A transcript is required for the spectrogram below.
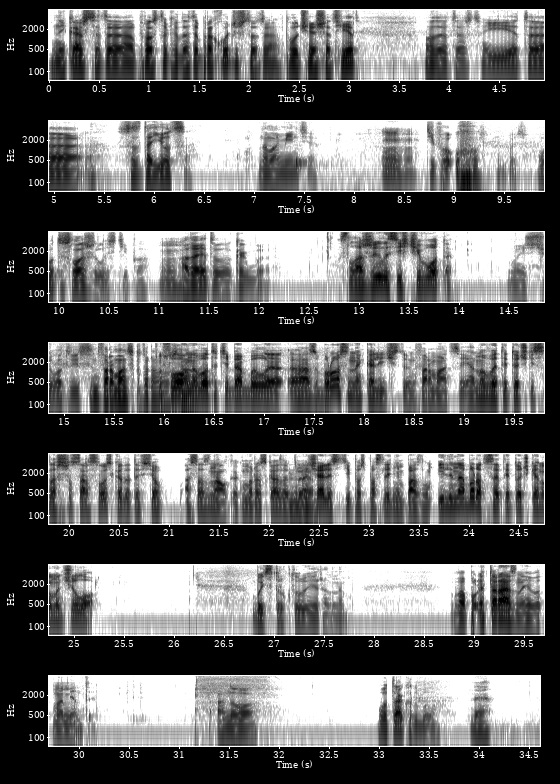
Мне кажется, это просто когда ты проходишь что-то, получаешь ответ, вот тест, и это создается на моменте. Типа, о, ебать, вот и сложилось, типа. А до этого как бы, Сложилось из чего-то. ну, из чего-то, из информации, которую он Условно, узнал. вот у тебя было э, разбросанное количество информации, и оно в этой точке срослось, когда ты все осознал, как мы рассказывали Да. в начале, с, типа с последним пазлом. Или наоборот, с этой точки оно начало быть структурированным. Это разные вот моменты. Оно вот так вот было, Да.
